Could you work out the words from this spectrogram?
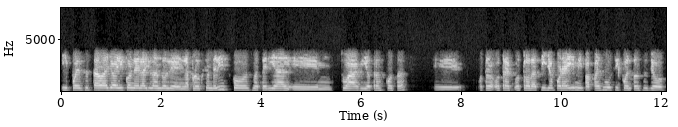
Y pues estaba yo ahí con él ayudándole en la producción de discos, material, eh, swag y otras cosas eh, otro, otro datillo por ahí, mi papá es músico, entonces yo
